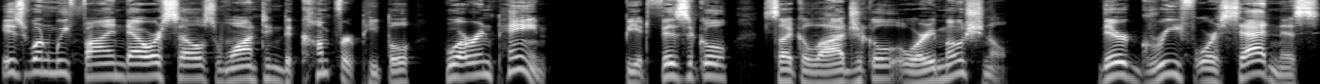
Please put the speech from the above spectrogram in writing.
is when we find ourselves wanting to comfort people who are in pain be it physical, psychological, or emotional. Their grief or sadness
